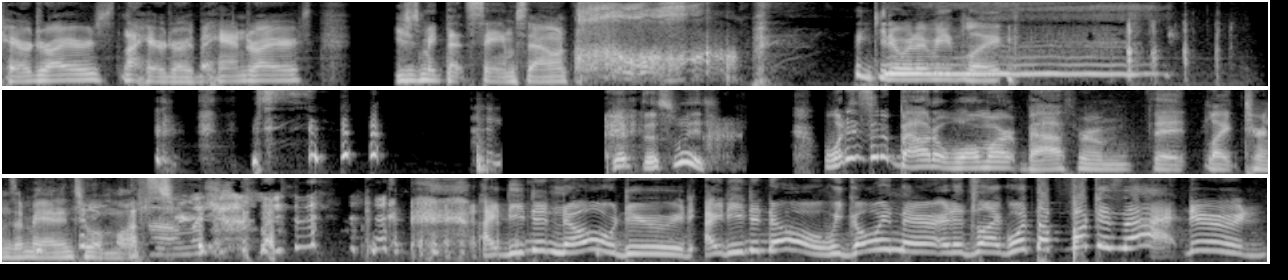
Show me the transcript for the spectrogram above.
hair dryers, not hair dryers, but hand dryers. You just make that same sound. like you know what I mean? Like. Flip the switch. What is it about a Walmart bathroom that like turns a man into a monster? Oh my god. I need to know, dude. I need to know. We go in there and it's like, what the fuck is that, dude?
